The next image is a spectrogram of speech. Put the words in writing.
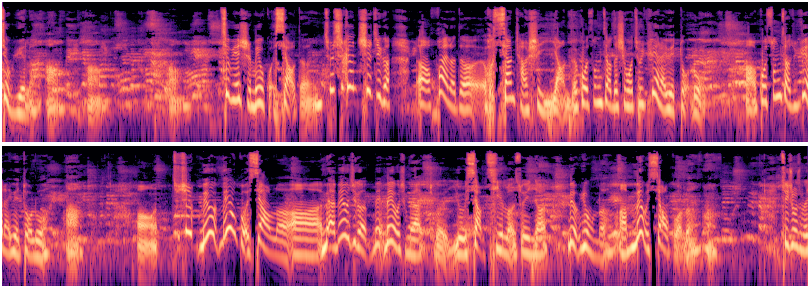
旧约了啊啊啊！旧约是没有果效的，就是跟吃这个呃坏了的香肠是一样的。过宗教的生活就越来越堕落啊，过宗教就越来越堕落啊。哦，就是没有没有果效了啊，没没有这个没没有什么呀，这个有效期了，所以呢没有用了啊，没有效果了啊，最终怎么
